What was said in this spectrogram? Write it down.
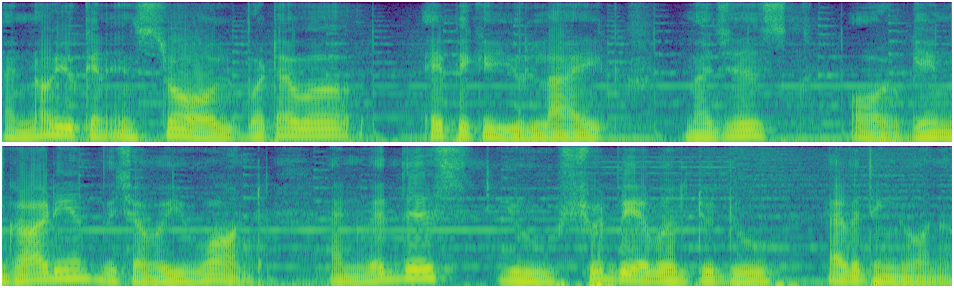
and now you can install whatever APK you like, Magisk or Game Guardian, whichever you want. And with this, you should be able to do everything you wanna.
